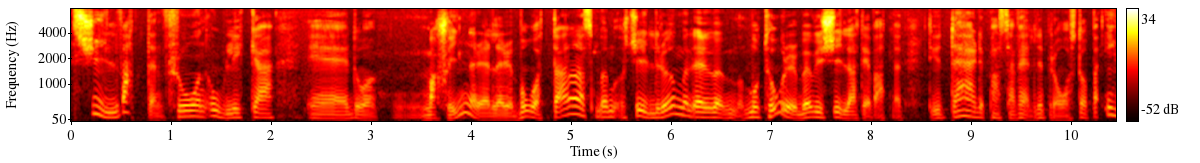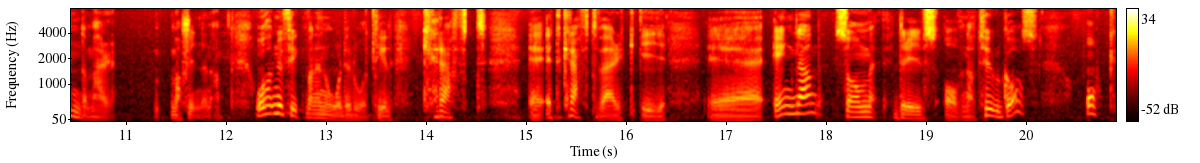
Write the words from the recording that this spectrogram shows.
kylvatten från olika eh, då, maskiner eller båtarnas kylrum eller motorer behöver kylas det vattnet. Det är där det passar väldigt bra att stoppa in de här maskinerna. Och nu fick man en order då till kraft, eh, ett kraftverk i eh, England som drivs av naturgas. Och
